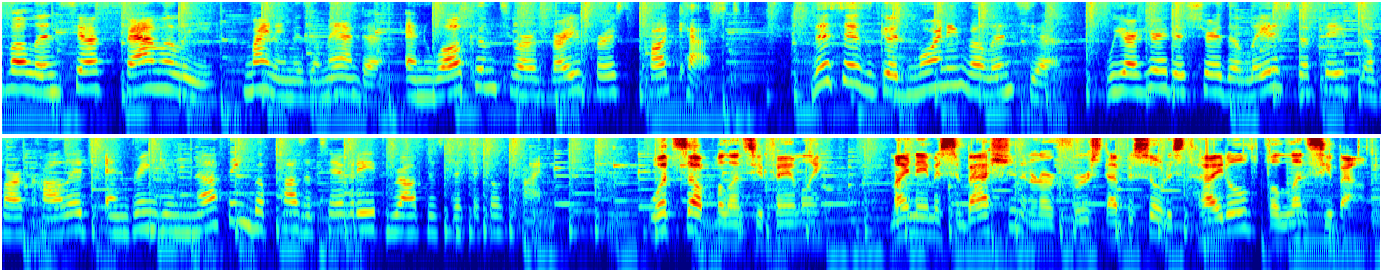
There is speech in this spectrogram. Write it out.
Valencia family. My name is Amanda, and welcome to our very first podcast. This is Good Morning Valencia. We are here to share the latest updates of our college and bring you nothing but positivity throughout this difficult time. What's up, Valencia family? My name is Sebastian, and our first episode is titled Valencia Bound.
